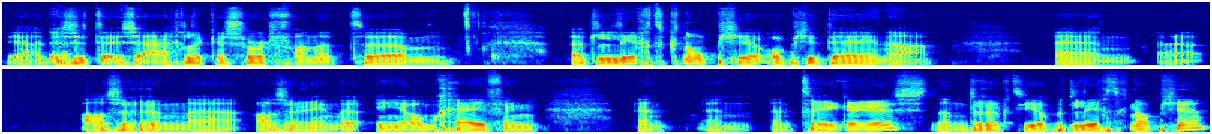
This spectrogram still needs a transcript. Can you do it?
ja, dus het is eigenlijk een soort van het, um, het lichtknopje op je DNA. En als er, een, als er in, de, in je omgeving een, een, een trigger is, dan drukt hij op het lichtknopje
